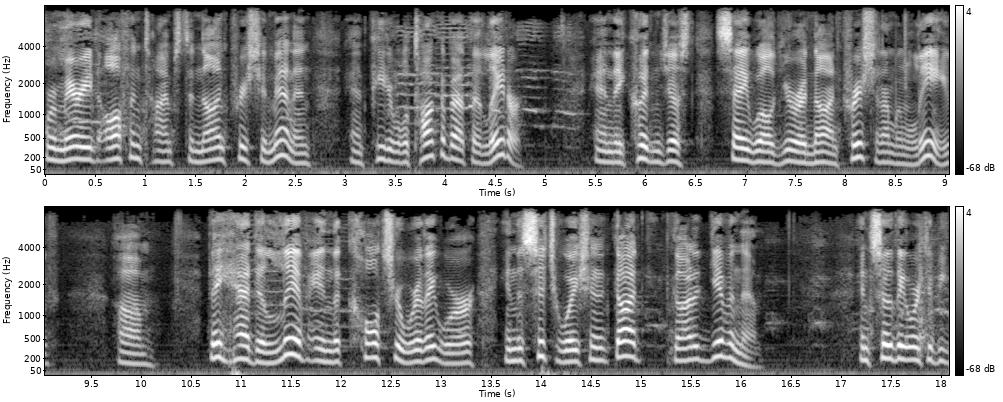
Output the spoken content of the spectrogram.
were married oftentimes to non-Christian men, and and Peter will talk about that later and they couldn't just say, well, you're a non Christian, I'm going to leave. Um, they had to live in the culture where they were, in the situation that God, God had given them. And so they were to be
